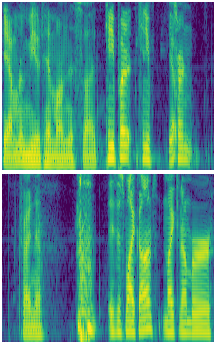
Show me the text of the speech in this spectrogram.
Yeah, I'm gonna mute him on this side. can you put? Can you Yep. turn? Try now. Is this mic on? Mic number?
